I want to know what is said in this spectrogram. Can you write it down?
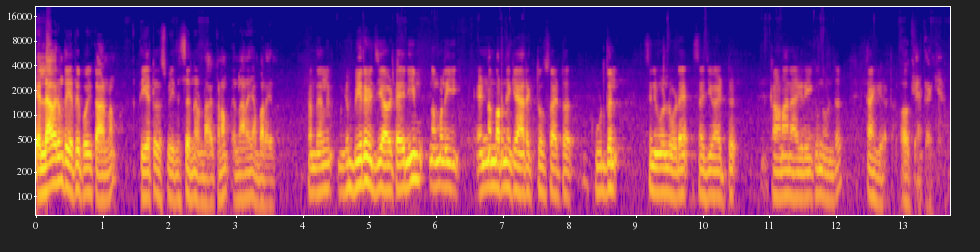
എല്ലാവരും തിയേറ്ററിൽ പോയി കാണണം. തിയേറ്റർ എക്സ്പീരിയൻസ് തന്നെ ഉണ്ടാക്കണം എന്നാണ് ഞാൻ പറയുന്നത്. എന്തായാലും ഗംഭീര വിജയമാവട്ടെ. ഇനിയും നമ്മൾ ഈ എണ്ണം പറഞ്ഞ ക്യാരക്ടേഴ്സായിട്ട് കൂടുതൽ സിനിമകളിലൂടെ സജീവമായിട്ട് കാണാൻ ആഗ്രഹിക്കുന്നുണ്ട്. താങ്ക് യു കേട്ടോ ഓക്കെ താങ്ക് യു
